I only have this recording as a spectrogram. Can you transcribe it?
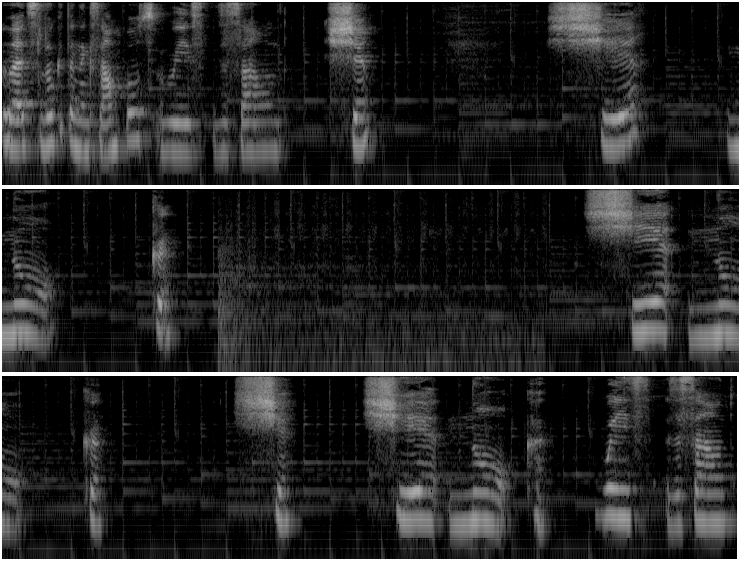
Let's look at an examples with the sound sh She, no, k. Щенок. Щ. Щенок. With the sound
